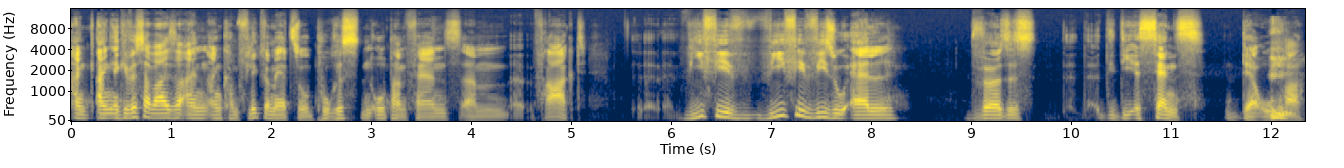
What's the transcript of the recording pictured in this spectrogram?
äh, in, in gewisser Weise ein, ein, Konflikt, wenn man jetzt so Puristen, Opernfans ähm, fragt, wie viel, wie viel visuell versus die, die Essenz der Oper?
